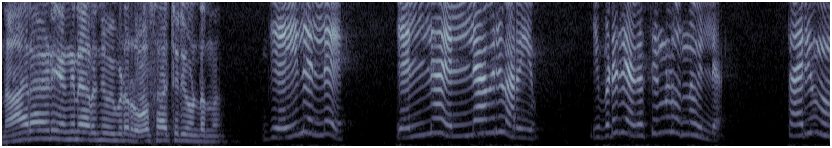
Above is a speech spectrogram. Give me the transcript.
നാരായണി എങ്ങനെ അറിഞ്ഞു ഇവിടെ റോസാച്ചെടി ഉണ്ടെന്ന്? ജയിലല്ലേ. എല്ലാ എല്ലാവരും അറിയും. ഇവിടെ രഹസ്യങ്ങളൊന്നുമില്ല. തരുമോ?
